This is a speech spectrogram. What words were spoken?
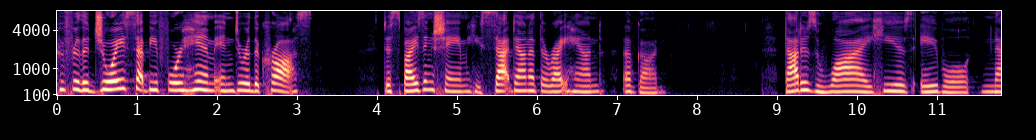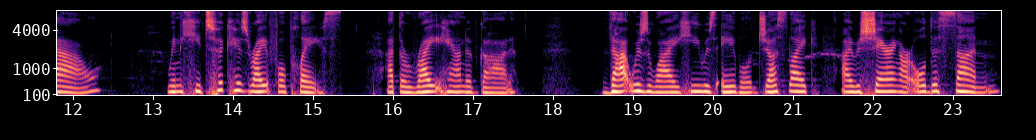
who for the joy set before him endured the cross. Despising shame, he sat down at the right hand of God. That is why he is able now, when he took his rightful place at the right hand of God, that was why he was able, just like I was sharing our oldest son,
